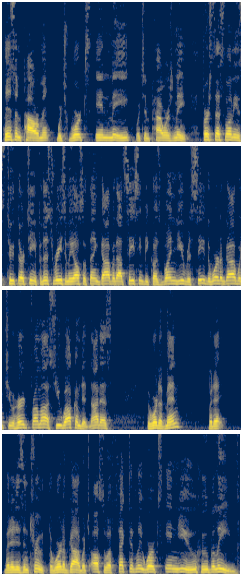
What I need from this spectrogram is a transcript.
his empowerment which works in me, which empowers me. 1 Thessalonians 2.13, For this reason we also thank God without ceasing because when you received the word of God which you heard from us, you welcomed it, not as the word of men, but but it is in truth the word of God which also effectively works in you who believe.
